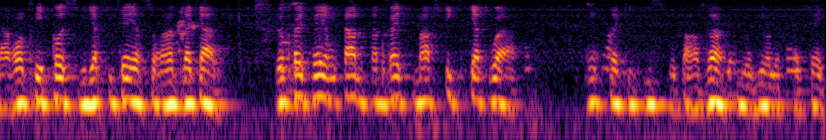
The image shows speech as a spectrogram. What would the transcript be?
La rentrée post-universitaire sera implacable. Le préfet entame sa brève marche expiatoire. Mon sacrifice pas vain, murmure le préfet.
